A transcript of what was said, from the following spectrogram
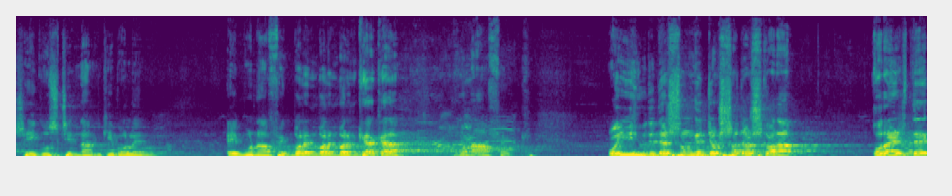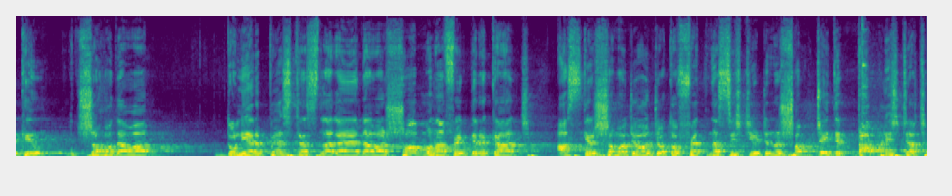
সেই গোষ্ঠীর নাম কি বলেন? এই মুনাফিক। বলেন বলেন বলেন কে কারা মুনাফিক। ওই ইহুদিদের সঙ্গে যোগসাজস করা, কোরাইশদেরকে উৎসাহ দেওয়া দুনিয়ার পেস্ট টাস লাগায় দেওয়া সব মুনাফিকদের কাজ। আজকের সমাজেও যত ফেতনা সৃষ্টির জন্য সবচাইতে টপ লিস্টে আছে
